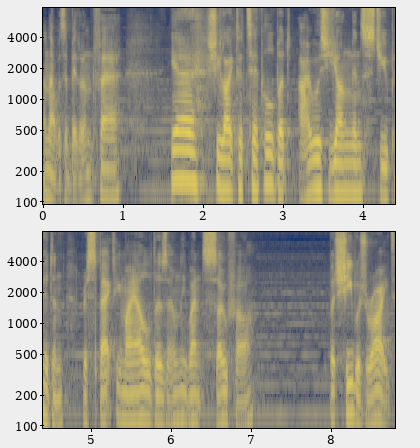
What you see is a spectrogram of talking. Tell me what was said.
And that was a bit unfair. Yeah, she liked a tipple, but I was young and stupid, and respecting my elders only went so far. But she was right,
